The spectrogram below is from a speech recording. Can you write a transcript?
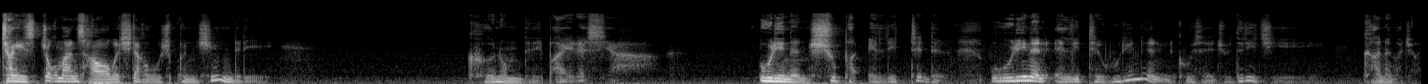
자기 조그만 사업을 시작하고 싶은 시민들이 그놈들이 바이러스야. 우리는 슈퍼 엘리트들, 우리는 엘리트, 우리는 구세주들이지. 가는 거죠.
